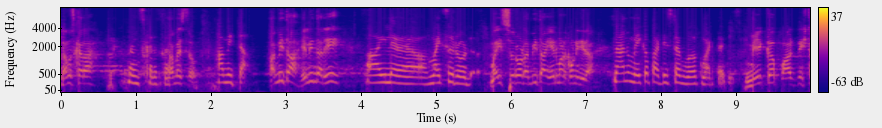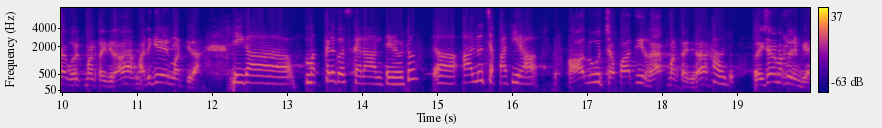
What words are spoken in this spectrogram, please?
ನಮಸ್ಕಾರ. ನಮಸ್ಕಾರ ಹೆಸರು? ಅಮಿತಾ. ಅಮಿತಾ ಎಲ್ಲಿಂದ ರೀ? ಇಲ್ಲೇ ಮೈಸೂರು ರೋಡ್. ಮೈಸೂರು ರೋಡ್ ಅಮಿತಾ ಏನ್ ಮಾಡ್ಕೊಂಡಿದ್ದೀರಾ? ನಾನು ಮೇಕಪ್ ಆರ್ಟಿಸ್ಟ್ ಆಗಿ ವರ್ಕ್ ಮಾಡ್ತಾ ಇದ್ದೀನಿ. ಮೇಕಪ್ ಆರ್ಟಿಸ್ಟ್ ಆಗಿ ವರ್ಕ್ ಮಾಡ್ತಾ ಇದ್ದೀರಾ? ಅಡಿಗೆ ಏನ್ ಮಾಡ್ತೀರಾ? ಈಗ ಮಕ್ಕಳಿಗೋಸ್ಕರ ಅಂತ ಹೇಳ್ಬಿಟ್ಟು ಆ, ಆಲೂ ಚಪಾತಿ ರಾ ಆಲೂ ಚಪಾತಿ ರ್ಯಾಪ್ ಮಾಡ್ತಾ ಇದ್ದೀರಾ? ಹೌದು. ಎಷ್ಟು ಜನ ಮಕ್ಳು ನಿಮ್ಗೆ?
